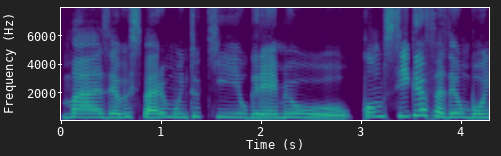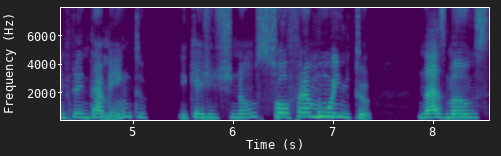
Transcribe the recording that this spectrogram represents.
mas eu espero muito que o Grêmio consiga fazer um bom enfrentamento e que a gente não sofra muito nas mãos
